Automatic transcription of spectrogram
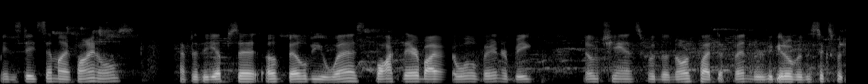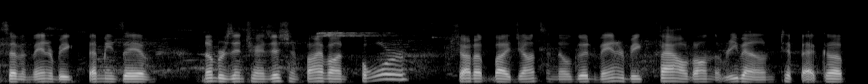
made the state semifinals after the upset of Bellevue West. Blocked there by Will Vanderbeek. No chance for the North Platte defender to get over the six foot seven Vanderbeek. That means they have numbers in transition. Five on four. Shot up by Johnson, no good. Vanderbeek fouled on the rebound, tipped back up.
